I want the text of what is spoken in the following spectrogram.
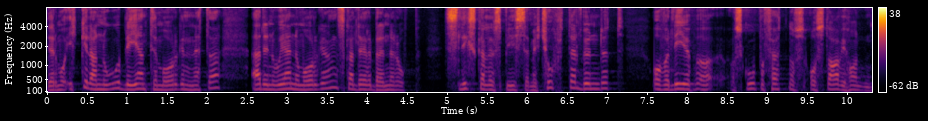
Dere må ikke la noe bli igjen til morgenen etter. Er det noe igjen om morgenen, skal dere brenne det opp. Slik skal dere spise, med kjortel bundet over livet og sko på føttene og stav i hånden.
